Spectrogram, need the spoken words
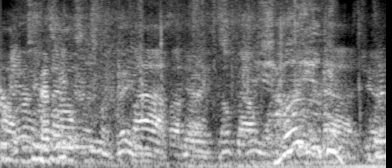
like two thousand and five, I think. No doubt. He died, yeah.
